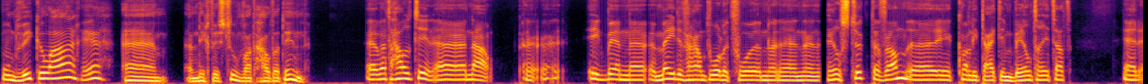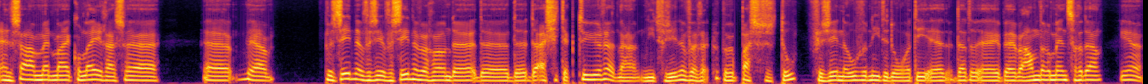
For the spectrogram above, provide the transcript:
ontwikkelaar. Ja. En ligt dus toe, wat houdt dat in? Wat houdt het in? Nou, ik ben mede verantwoordelijk voor een, een, een heel stuk daarvan. Kwaliteit in beeld heet dat. En, en samen met mijn collega's ja, verzinnen, verzinnen, verzinnen we gewoon de, de, de, de architecturen. Nou, niet verzinnen, we, we passen ze toe. Verzinnen hoeven we niet te doen, want die, eh, dat eh, hebben andere mensen gedaan. Ja.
